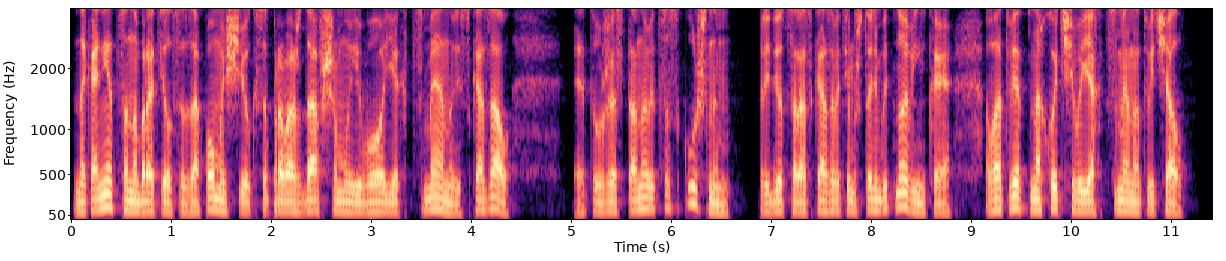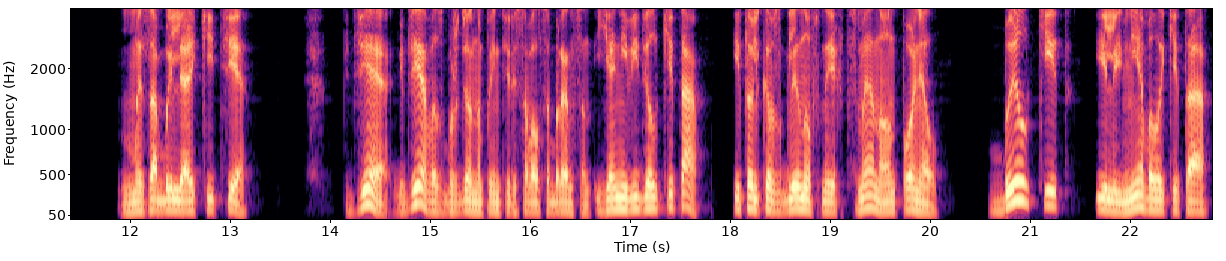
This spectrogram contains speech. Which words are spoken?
Наконец он обратился за помощью к сопровождавшему его яхтсмену и сказал: "Это уже становится скучным. Придется рассказывать им что-нибудь новенькое". В ответ находчивый яхтсмен отвечал: "Мы забыли о ките. «Где? Где?» – возбужденно поинтересовался Брэнсон. «Я не видел кита». И только взглянув на яхтсмена, он понял, был кит или не было кита,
